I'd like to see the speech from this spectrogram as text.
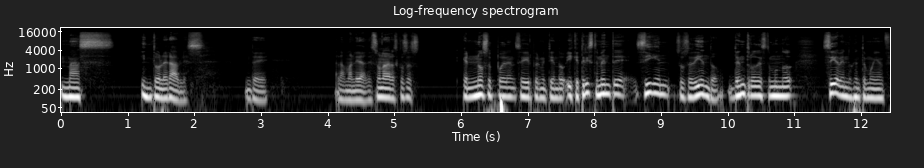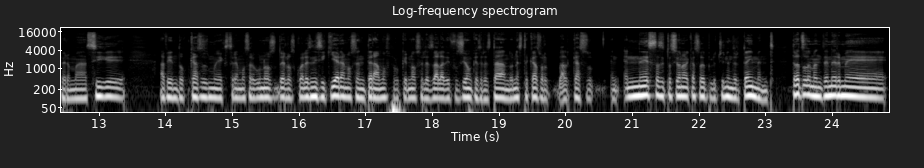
más intolerables de la humanidad. Es una de las cosas que no se pueden seguir permitiendo y que tristemente siguen sucediendo. Dentro de este mundo sigue habiendo gente muy enferma, sigue habiendo casos muy extremos, algunos de los cuales ni siquiera nos enteramos porque no se les da la difusión que se les está dando. En este caso, al, caso, en, en, esta situación, al caso de Peluchín Entertainment. Trato de mantenerme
